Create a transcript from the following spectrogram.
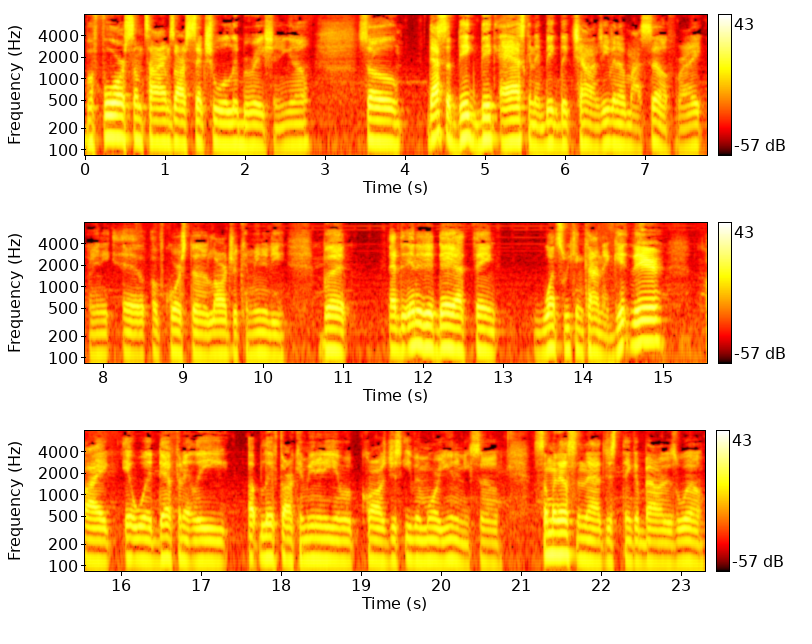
before sometimes our sexual liberation, you know? So that's a big, big ask and a big, big challenge, even of myself, right? I mean, uh, of course, the larger community. But at the end of the day, I think once we can kind of get there, like it would definitely uplift our community and would cause just even more unity. So, someone else in that just think about it as well.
